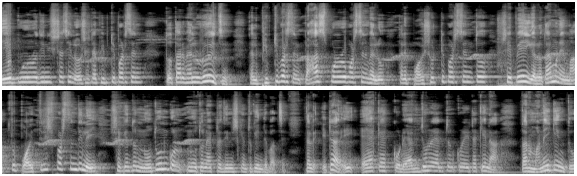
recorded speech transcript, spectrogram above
যে পুরনো জিনিসটা ছিল সেটা ফিফটি পার্সেন্ট তো তার ভ্যালু রয়েছে। তাহলে ফিফটি পার্সেন্ট প্লাস পনেরো পার্সেন্ট ভ্যালু তাহলে পঁয়ষট্টি পার্সেন্ট তো সে পেয়েই গেল। তার মানে মাত্র পঁয়ত্রিশ পার্সেন্ট দিলেই সে কিন্তু নতুন নতুন একটা জিনিস কিন্তু কিনতে পারছে। তাহলে এটা এই এক এক করে, একজনের একজন করে এটা কেনা, তার মানেই কিন্তু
